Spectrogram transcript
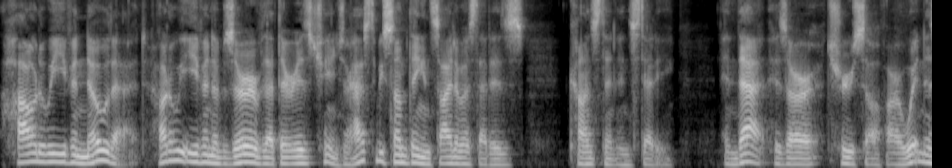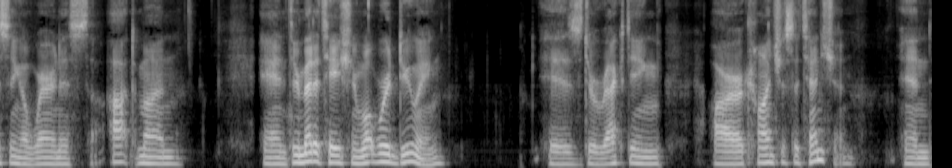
How do we even know that? How do we even observe that there is change? There has to be something inside of us that is constant and steady. And that is our true self, our witnessing awareness, Atman. And through meditation, what we're doing is directing our conscious attention. And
